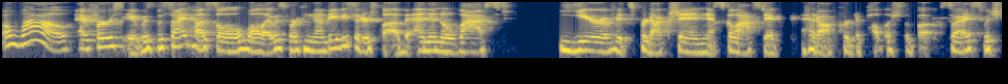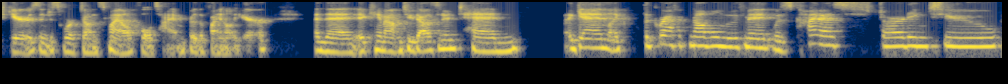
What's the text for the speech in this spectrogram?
Oh wow. at first, it was the side hustle while I was working on Babysitters Club. And then the last year of its production, Scholastic had offered to publish the book. So I switched gears and just worked on Smile full time for the final year. And then it came out in 2010. Again, like the graphic novel movement was kind of starting to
